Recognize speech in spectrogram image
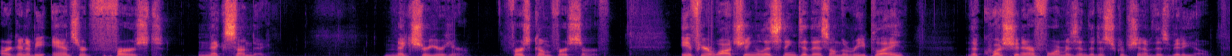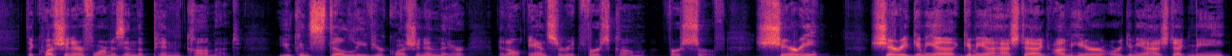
are going to be answered first next Sunday. Make sure you're here. First come, first serve. If you're watching, listening to this on the replay, the questionnaire form is in the description of this video. The questionnaire form is in the pinned comment. You can still leave your question in there and I'll answer it first come, first serve. Sherry, Sherry, give me a give me a hashtag I'm here or give me a hashtag me.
